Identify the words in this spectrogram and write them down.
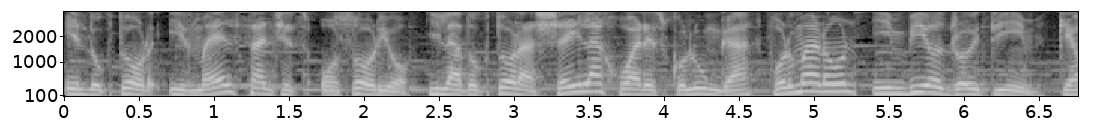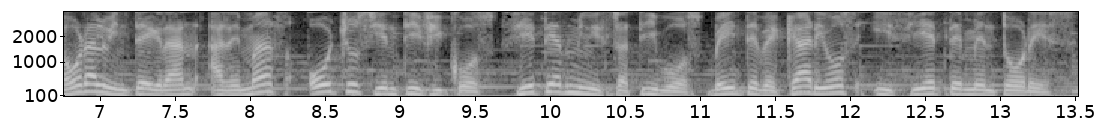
el doctor Ismael Sánchez Osorio y la doctora Sheila Juárez Colunga formaron InBioDroid Team, que ahora lo integran además 8 científicos, 7 administrativos, 20 becarios y 7 mentores.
